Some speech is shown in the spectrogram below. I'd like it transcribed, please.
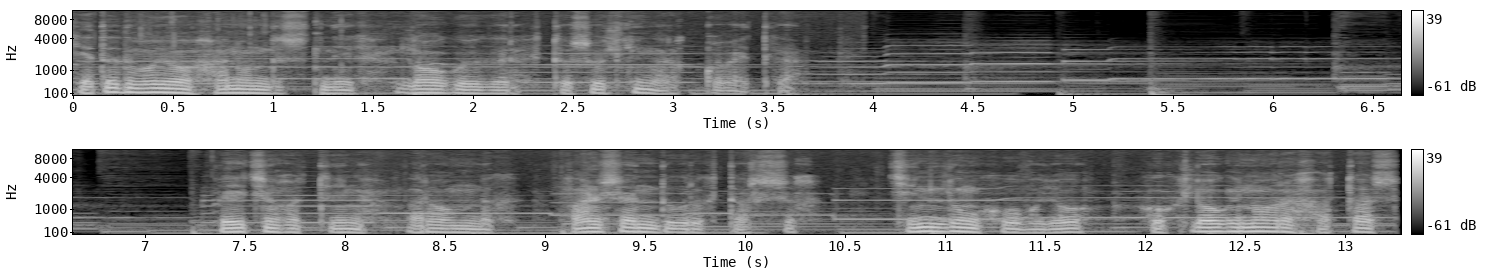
хятад буюу хан үндэстнийг логоёгээр төсөөлхийн аргагүй байдаг. Бээжин хотын баруун өмнөх Фаншан дүүрэгт орших Чинлүн хүү буюу Хөхлөөгийн хотоос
